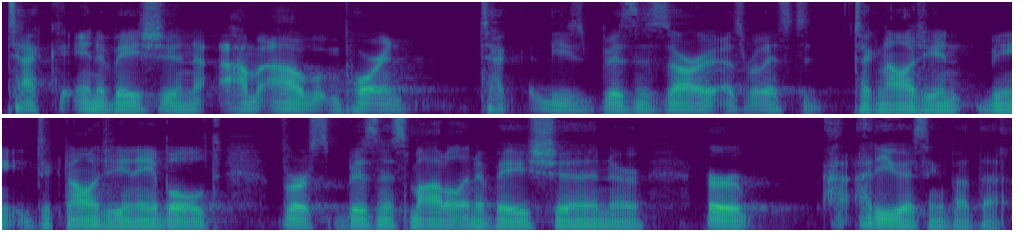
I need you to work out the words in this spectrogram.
tech innovation? How, how important tech, these businesses are as relates to technology and being technology enabled versus business model innovation or, or how do you guys think about that?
